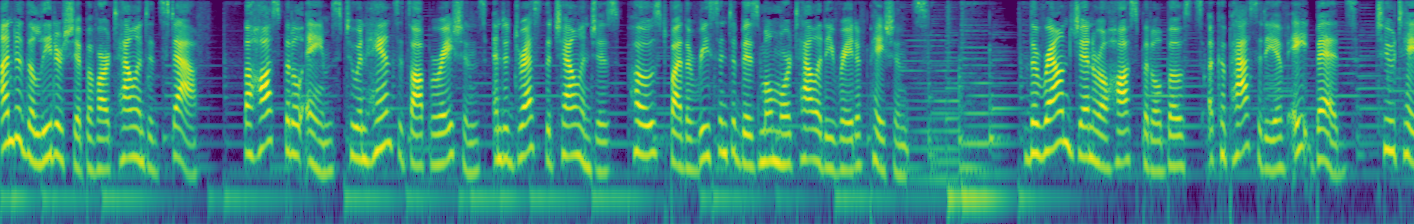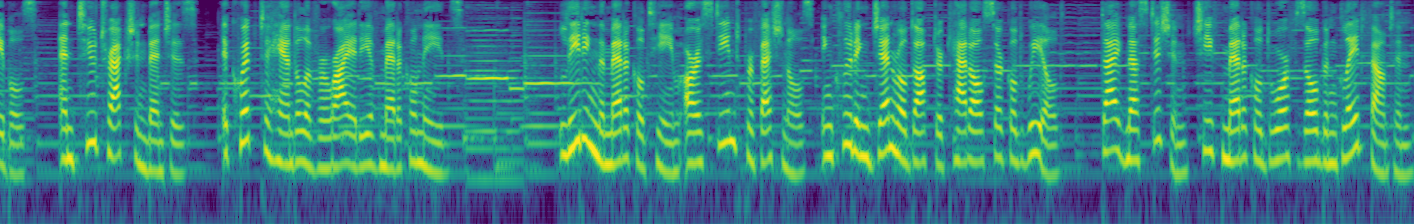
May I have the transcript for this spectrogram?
Under the leadership of our talented staff, the hospital aims to enhance its operations and address the challenges posed by the recent abysmal mortality rate of patients. The Round General Hospital boasts a capacity of 8 beds, 2 tables, and 2 traction benches, equipped to handle a variety of medical needs. Leading the medical team are esteemed professionals, including General Dr. Cadal Circled Wield, Diagnostician Chief Medical Dwarf Zolban Gladefountain,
